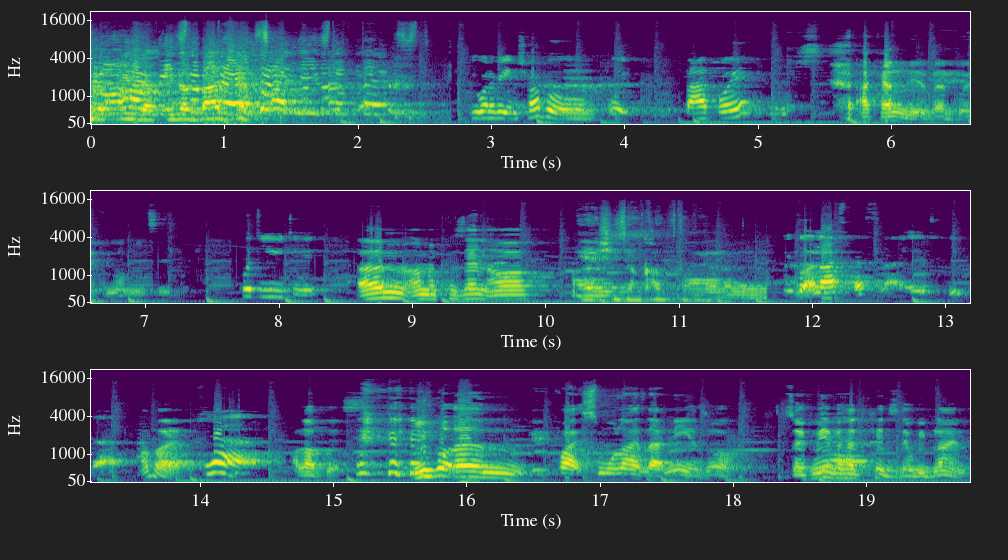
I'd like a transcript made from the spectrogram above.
a, he's a bad guy. You want to be in trouble? Wait, bad boy? I can be a bad boy if you want me to. What do you do? Um, I'm a presenter. Yeah, she's uncomfortable. Um, You've got a nice personality to be fair. have I? Yeah. I love this. You've got um quite small eyes like me as well. So if we ever had kids, they'll be blind.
